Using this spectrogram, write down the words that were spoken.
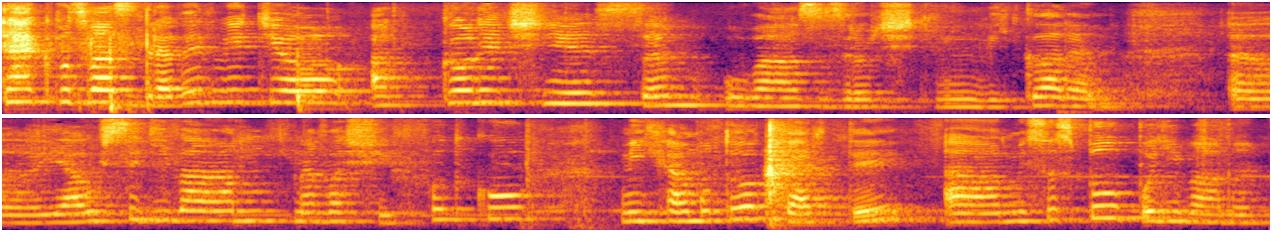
Tak moc vás zdravím, Věťo, a konečně jsem u vás s ročním výkladem. Uh, já už se dívám na vaši fotku, míchám u toho karty a my se spolu podíváme,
